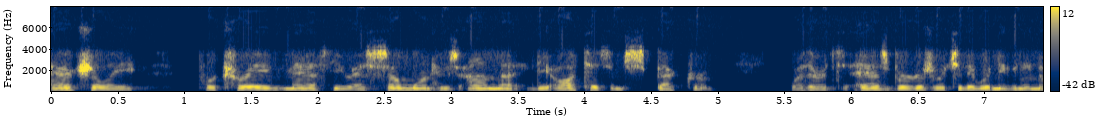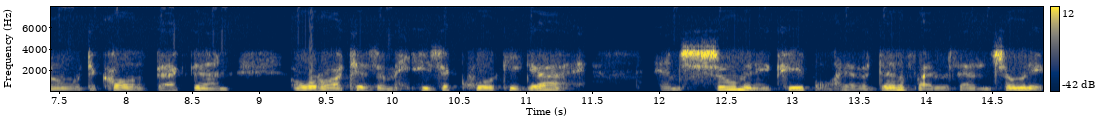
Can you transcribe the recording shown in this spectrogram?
actually portray Matthew as someone who's on the, the autism spectrum, whether it's Asperger's, which they wouldn't even have known what to call it back then, or autism. He's a quirky guy. And so many people have identified with that, and so many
